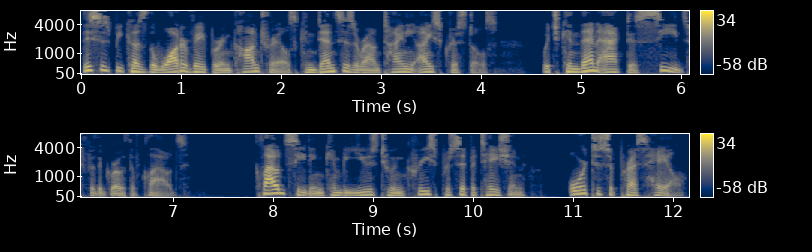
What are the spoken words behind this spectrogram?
This is because the water vapor in contrails condenses around tiny ice crystals, which can then act as seeds for the growth of clouds. Cloud seeding can be used to increase precipitation or to suppress hail.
